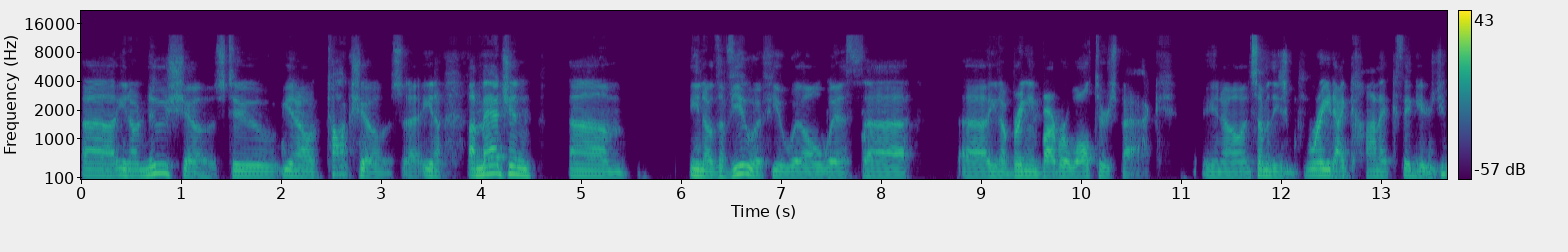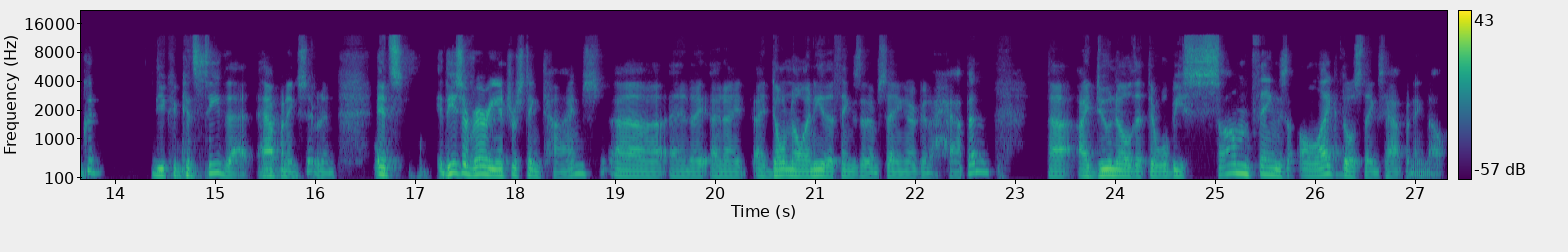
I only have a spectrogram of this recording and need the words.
uh, you know, news shows to, you know, talk shows. Uh, you know, imagine um, you know the view if you will with uh uh you know bringing barbara walters back you know and some of these great iconic figures. You could you could conceive that happening soon. And it's these are very interesting times uh and i and i i don't know any of the things that i'm saying are going to happen. Uh, i do know that there will be some things like those things happening though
